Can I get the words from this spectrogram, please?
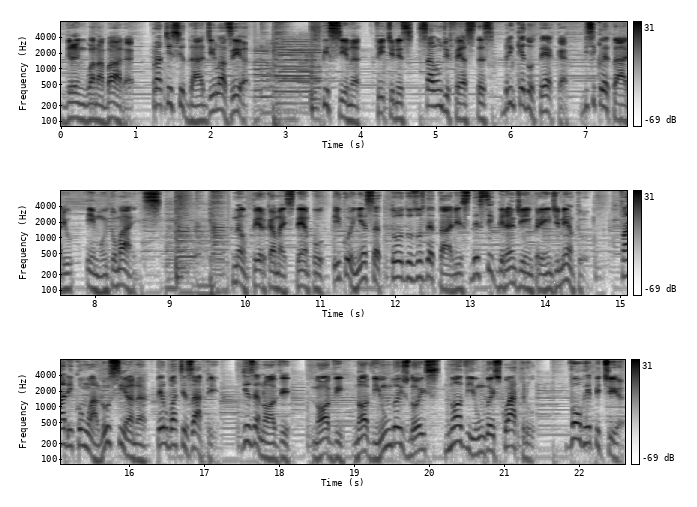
Gran Guanabara, praticidade e lazer. Piscina, fitness, salão de festas, brinquedoteca, bicicletário e muito mais. Não perca mais tempo e conheça todos os detalhes desse grande empreendimento. Fale com a Luciana pelo WhatsApp 19 99122 9124. Vou repetir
